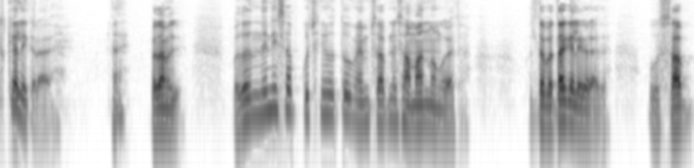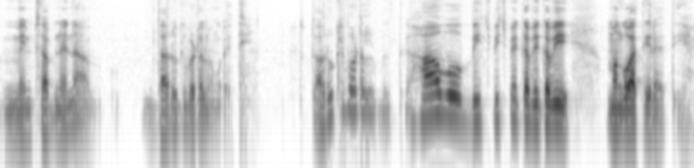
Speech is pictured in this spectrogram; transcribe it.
तो क्या लेकर आया है? बता मुझे। बता नहीं नहीं, सब कुछ नहीं हो तो मैम साहब ने सामान मंगवाया था। बोलता, बता क्या लेकर आया था? वो साहब, मेम साहब ने ना दारू की बोतल मंगवाई थी। दारू की बोतल? हाँ वो बीच बीच में कभी कभी मंगवाती रहती है।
